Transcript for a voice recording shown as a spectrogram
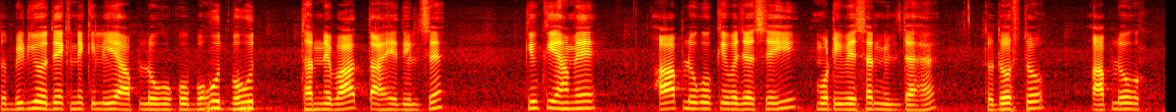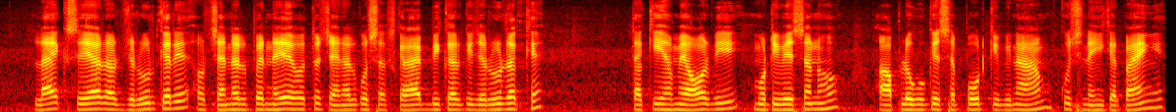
तो वीडियो देखने के लिए आप लोगों को बहुत बहुत धन्यवाद ताहे दिल से, क्योंकि हमें आप लोगों की वजह से ही मोटिवेशन मिलता है। तो दोस्तों, आप लोग लाइक, शेयर और ज़रूर करें। और चैनल पर नए हो तो चैनल को सब्सक्राइब भी करके ज़रूर रखें, ताकि हमें और भी मोटिवेशन हो। आप लोगों के सपोर्ट के बिना हम कुछ नहीं कर पाएँगे।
